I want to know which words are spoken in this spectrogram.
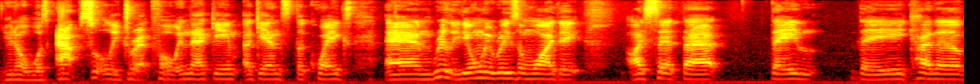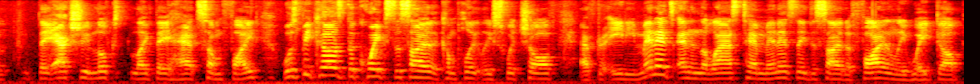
you know, was absolutely dreadful in that game against the Quakes. And really, the only reason why they, I said that they they kind of they actually looked like they had some fight was because the Quakes decided to completely switch off after 80 minutes and in the last 10 minutes they decided to finally wake up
